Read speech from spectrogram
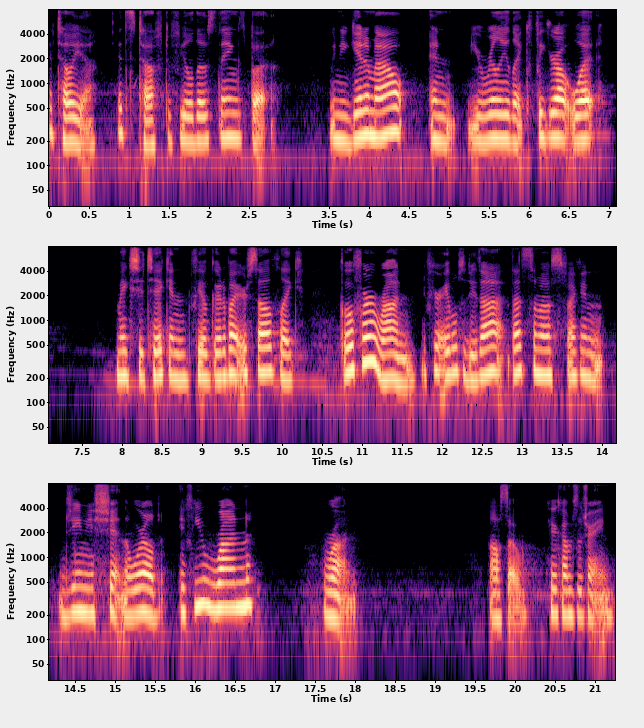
I tell you, it's tough to feel those things, but when you get them out and you really like figure out what makes you tick and feel good about yourself, like go for a run. If you're able to do that, that's the most fucking genius shit in the world. If you run, run. Also, here comes the train.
